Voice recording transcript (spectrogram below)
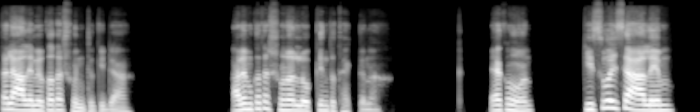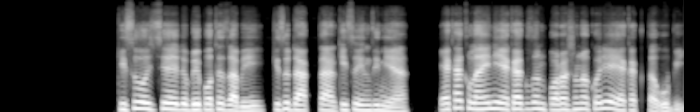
তাহলে আলেমের কথা শুনতো কিডা আলেম কথা শোনার লোক কিন্তু থাকতো না। এখন কিছু হয়েছে আলেম, কিছু হয়েছে বিপথে যাবি, কিছু ডাক্তার, কিছু ইঞ্জিনিয়ার, এক এক লাইনে এক একজন পড়াশোনা করে এক একটা হবি।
